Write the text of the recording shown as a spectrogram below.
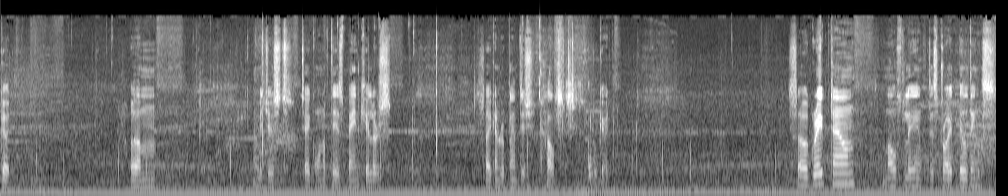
Good. Um... Let me just take one of these painkillers so I can replenish health. Good. So Gravetown, mostly destroyed buildings.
